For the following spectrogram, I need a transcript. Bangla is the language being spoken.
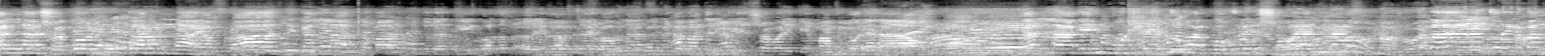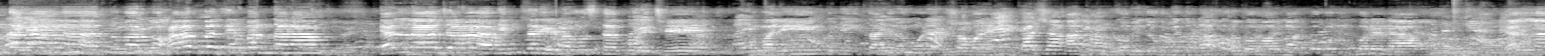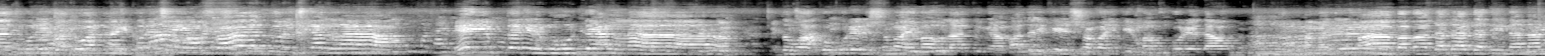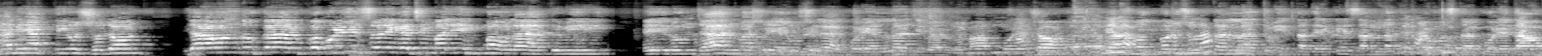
আল্লাহ সকল কারণ নাই অপরাধ আল্লাহ তোমার কুদরতি কদম সবাইকে মাফ করে দাও। ও মালিক তুমি তাদের মনে সবার আশা আকাঙ্ক্ষ অভিযোগ কবুল করে সময় মাওলা, তুমি আমাদেরকে সবাইকে মাফ করে দাও। আমাদের মা, বাবা, দাদা, দাদি, নানা, নানি, আত্মীয়, স্বজন, যারা অন্ধকার এই রমজান মাসে উসিলা করে আল্লাহ যেভাবে মাফ করেছ। কিয়ামত পর্যন্ত আল্লাহ তুমি তাদেরকে জান্নাতের ব্যবস্থা করে দাও।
